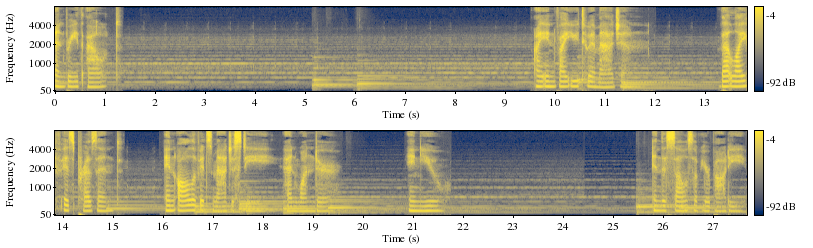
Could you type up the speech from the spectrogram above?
and breathe out. I invite you to imagine that life is present in all of its majesty and wonder in you, in the cells of your body.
